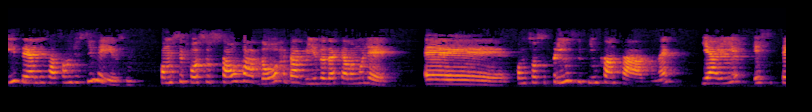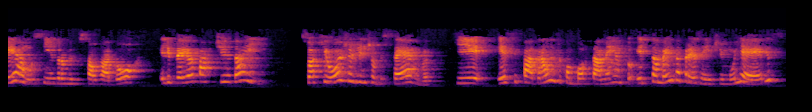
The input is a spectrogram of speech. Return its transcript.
idealização de si mesmo, como se fosse o salvador da vida daquela mulher, é, como se fosse o príncipe encantado, né? E aí esse termo, síndrome do salvador, ele veio a partir daí. Só que hoje a gente observa que esse padrão de comportamento, ele também está presente em mulheres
